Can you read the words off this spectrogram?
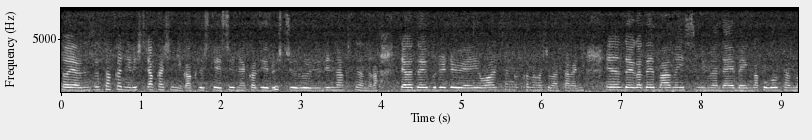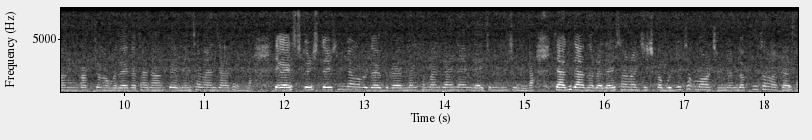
너희 안에서 착한 일을 시작하시니까 그리스도 예수 내까지 이루시리를 낙선하노라. 내가 너희 불의를 위하여 여호와를 생각하는 것이 마땅하니. 이는 너희가 내 마음에 있음이면 나의 맹과 복음 반망 각정하고 너희가 다나한 끄는 참여한 자가 된다. 내가 예수 그리스도의 심장으로 너희 불을 만 참한 자 하나님 내 증인이라 내가 그다음으로 너희 선한 지식과 모든 성망을 짓는 더 풍성하게 해서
